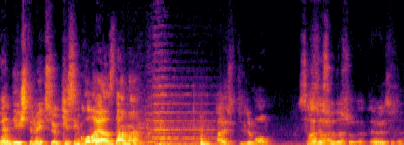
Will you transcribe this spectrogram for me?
Ben değiştirmek istiyorum. Kesin kola yazdı ama Ice limon. sade, soda. soda. Evet. Evet. soda.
